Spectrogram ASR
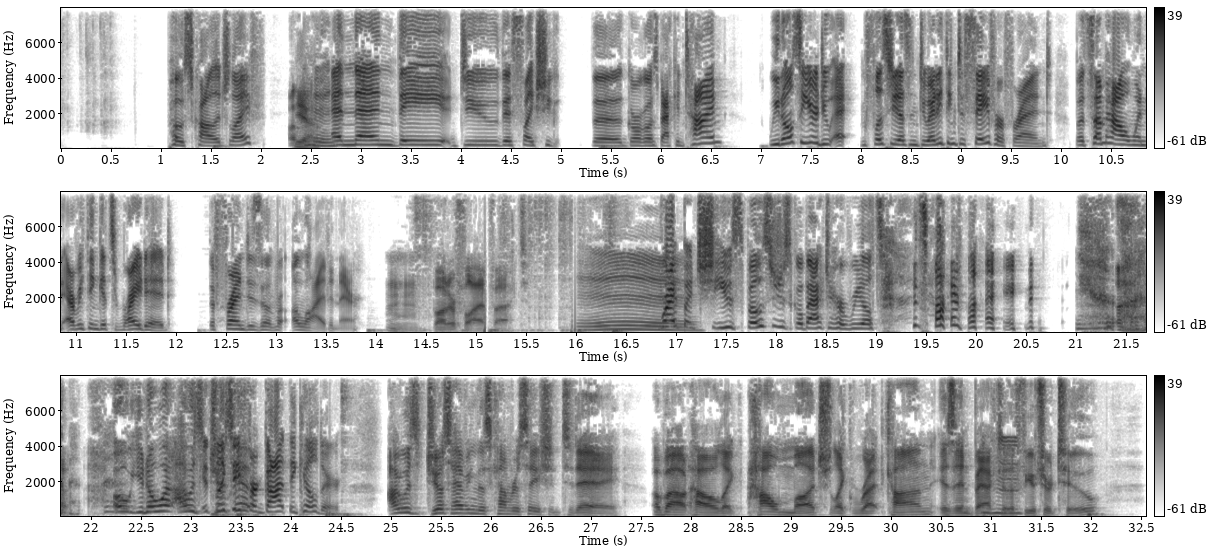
post college life, Yeah. Mhm. and then they do this like she the girl goes back in time. We don't see her do Felicity doesn't do anything to save her friend, but somehow when everything gets righted, the friend is al- alive in there. Mhm. Butterfly effect. Mm. Right, but she was supposed to just go back to her real t- timeline. oh, you know what? I was It's like they ha- forgot they killed her. I was just having this conversation today about how like how much like retcon is in Back to the Future 2.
